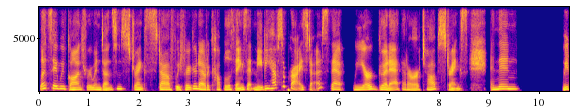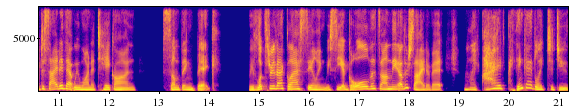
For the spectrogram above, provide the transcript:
let's say we've gone through and done some strength stuff. We figured out a couple of things that maybe have surprised us that we are good at, that are our top strengths. And then we've decided that we want to take on something big. We've looked through that glass ceiling. We see a goal that's on the other side of it. We're like, I, I think I'd like to do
